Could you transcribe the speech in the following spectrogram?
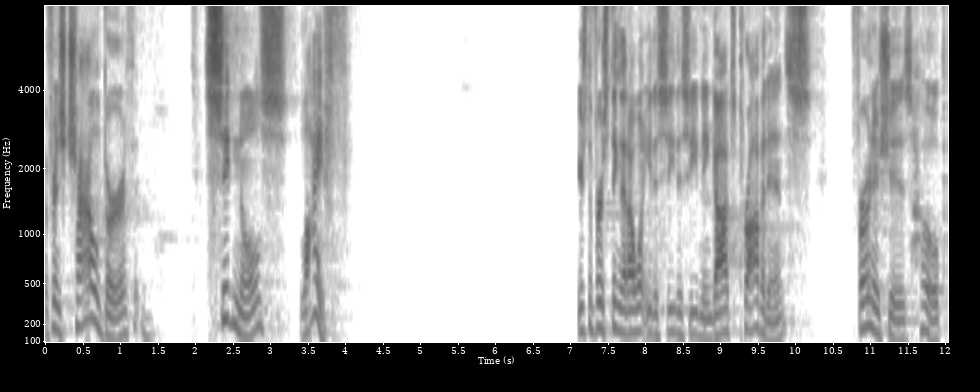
But, friends, childbirth signals life. Here's the first thing that I want you to see this evening God's providence furnishes hope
